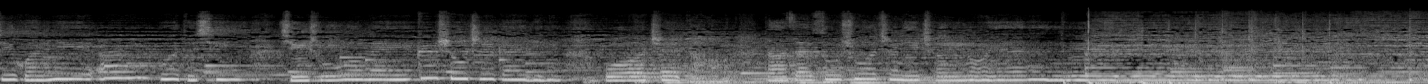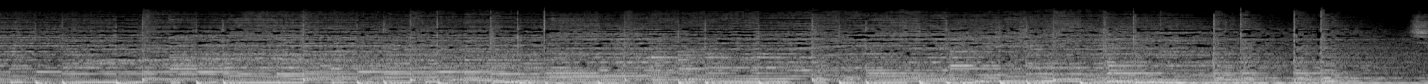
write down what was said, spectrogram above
喜欢你爱我的心，清楚我每根手指感应。我知道，它在诉说着你承诺言语。喜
